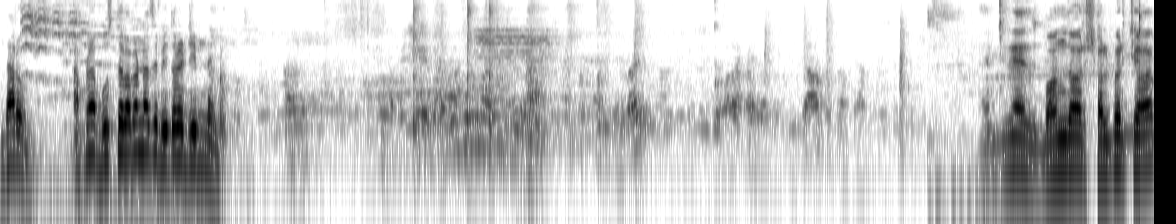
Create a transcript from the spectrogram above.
দারুণ। আপনারা বুঝতে পারবেন না যে ভিতরে ডিম নেই। অ্যাড্রেস বন্দর স্বল্পের চক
